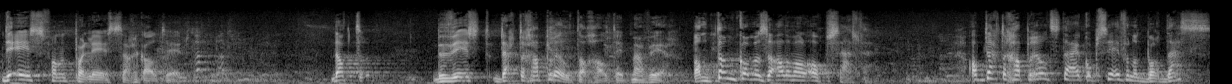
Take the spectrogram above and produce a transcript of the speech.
De ees van het paleis, zeg ik altijd. Dat beweest 30 april toch altijd maar weer. Want dan komen ze allemaal opzetten. Op 30 april sta ik op zee van het bordes.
